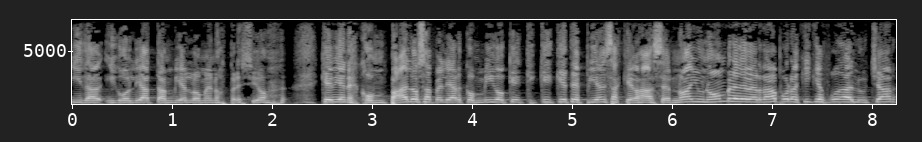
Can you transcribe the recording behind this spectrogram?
y, Goliat también lo menospreció. ¿Qué vienes con palos a pelear conmigo? ¿Qué, ¿Qué, te piensas que vas a hacer? No hay un hombre de verdad por aquí que pueda luchar.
